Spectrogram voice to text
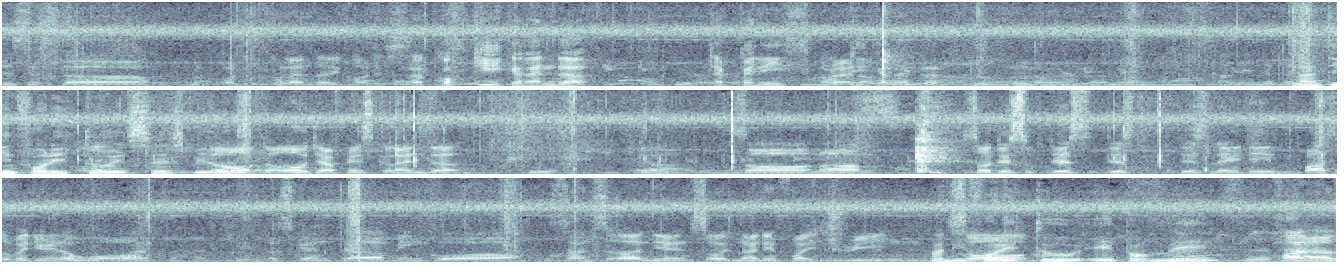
So the, the year. This is the what, what calendar you call this? A Koki calendar. Japanese Correct. Koki calendar. 1942 it says The below. old, the old Japanese calendar. Yeah. So um, so this this this this lady passed away during the war. As you can tell, 民国三十二年, so it's 1943. So 1942, 8th of May. quite a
